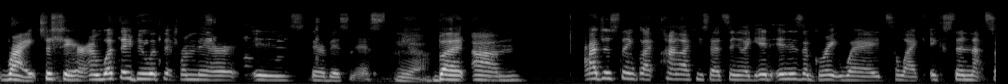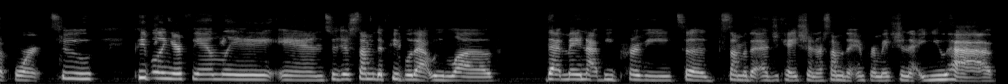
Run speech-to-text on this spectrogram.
right to share and what they do with it from there is their business. Yeah. But um I just think like kind of like you said, saying like it, it is a great way to like extend that support to people in your family and to just some of the people that we love that may not be privy to some of the education or some of the information that you have.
